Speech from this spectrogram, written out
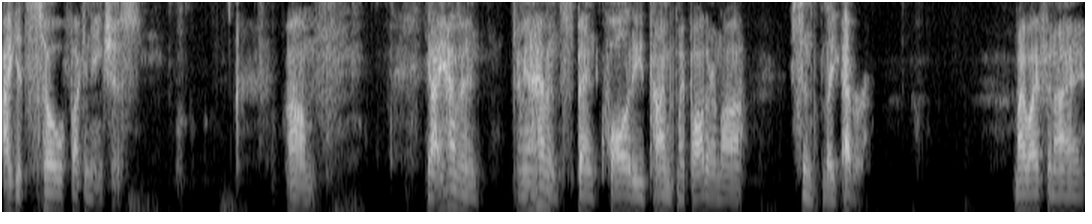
I get so fucking anxious. Um yeah, I haven't I mean, I haven't spent quality time with my father-in-law since like ever. My wife and I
